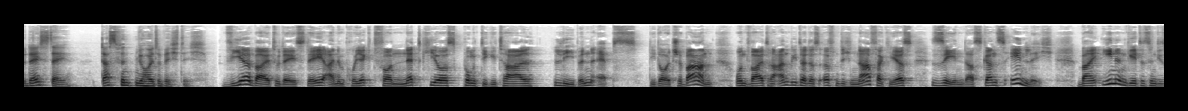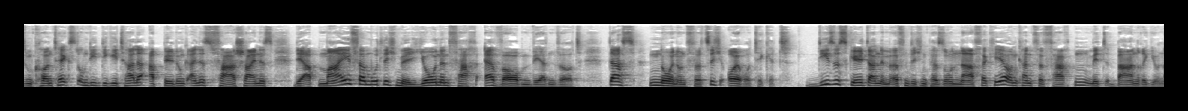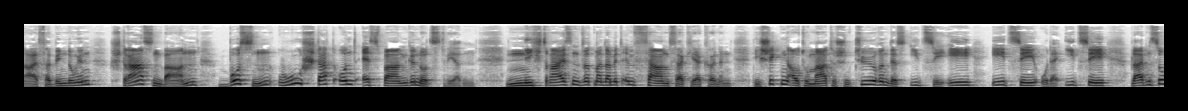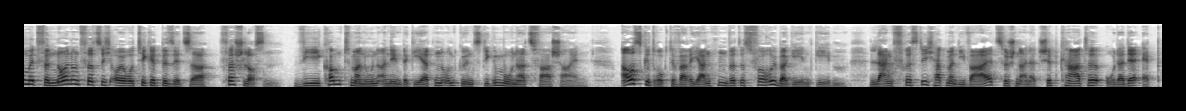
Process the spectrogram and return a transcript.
Today's Day. Das finden wir heute wichtig. Wir bei Today's Day, einem Projekt von netkiosk.digital, lieben Apps. Die Deutsche Bahn und weitere Anbieter des öffentlichen Nahverkehrs sehen das ganz ähnlich. Bei ihnen geht es in diesem Kontext um die digitale Abbildung eines Fahrscheines, der ab Mai vermutlich millionenfach erworben werden wird. Das 49-Euro-Ticket. Dieses gilt dann im öffentlichen Personennahverkehr und kann für Fahrten mit Bahnregionalverbindungen, Straßenbahnen, Bussen, U-, Stadt- und S-Bahn genutzt werden. Nicht reisen wird man damit im Fernverkehr können. Die schicken automatischen Türen des ICE, EC oder IC bleiben somit für 49 Euro Ticketbesitzer verschlossen. Wie kommt man nun an den begehrten und günstigen Monatsfahrschein? Ausgedruckte Varianten wird es vorübergehend geben. Langfristig hat man die Wahl zwischen einer Chipkarte oder der App.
